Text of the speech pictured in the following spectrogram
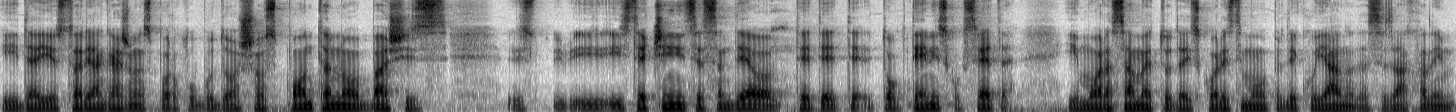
i da je u stvari angažman na sport klubu došao spontano, baš iz, iz, iz te činjenice sam deo te, te, te, tog teniskog sveta i moram samo eto da iskoristim ovu priliku javno da se zahvalim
